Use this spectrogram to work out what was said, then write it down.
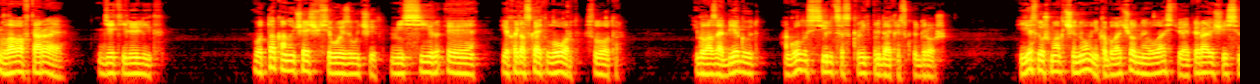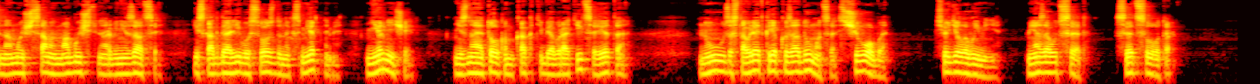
Глава вторая. Дети Лилит. Вот так оно чаще всего и звучит. Мессир, э, я хотел сказать лорд Слотер. И глаза бегают, а голос силится скрыть предательскую дрожь. Если уж маг-чиновник, облаченный властью и опирающийся на мощь самой могущественной организации из когда-либо созданных смертными, нервничает, не зная толком, как к тебе обратиться, это ну, заставляет крепко задуматься, с чего бы. Все дело в имени. Меня зовут Сет. Сет Слотер.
